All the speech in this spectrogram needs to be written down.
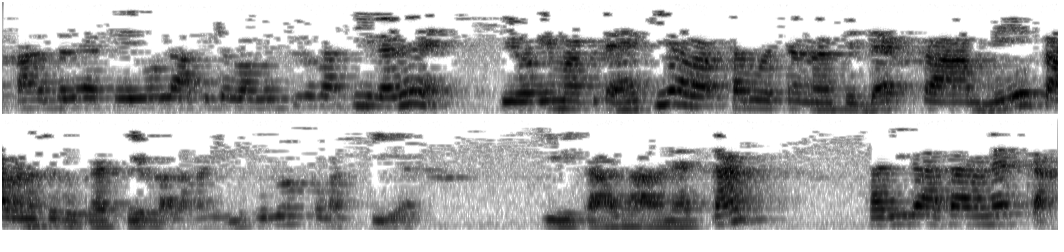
කරදරයක් ඒගොල්ලෝ අපිට වගකීමක් දීලා නැහැ. ඒ වගේම අපිට හැකියාවක් කරුවචනන්සේ දැක්කා මේ කවන සුළු ගතිය බලන්න ඉන්න පුළුවන්කමක් තියෙනවා. ජීවිත ආසාව නැත්තම්, ශරීර ආසාව නැත්තම්.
